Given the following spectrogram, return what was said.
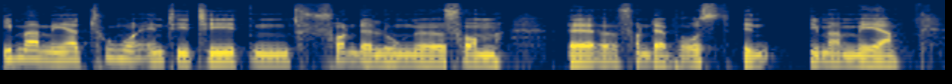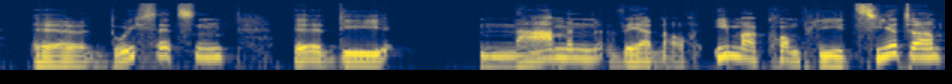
immer mehr Tumorentitäten von der Lunge, vom, äh, von der Brust in immer mehr äh, durchsetzen. Äh, die Namen werden auch immer komplizierter.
